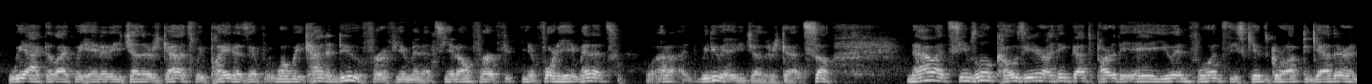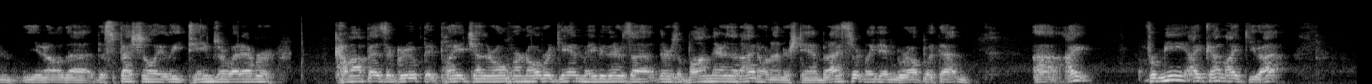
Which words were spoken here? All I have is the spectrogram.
we acted like we hated each other's guts. We played as if well, we kind of do for a few minutes, you know, for few, you know 48 minutes. Well, we do hate each other's guts. So now it seems a little cozier. I think that's part of the AAU influence. These kids grow up together, and you know the the special elite teams or whatever come up as a group. They play each other over and over again. Maybe there's a there's a bond there that I don't understand, but I certainly didn't grow up with that. And, uh, I, for me, I kind of like you. I,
